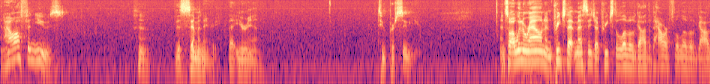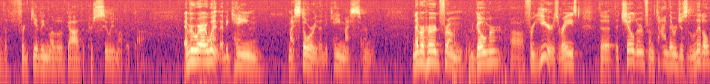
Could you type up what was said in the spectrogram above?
And I often use this seminary that you're in to pursue you. And so I went around and preached that message. I preached the love of God, the powerful love of God, the forgiving love of God, the pursuing love of God. Everywhere I went, that became my story, that became my sermon. Never heard from Gomer uh, for years, raised the, the children from the time they were just little.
